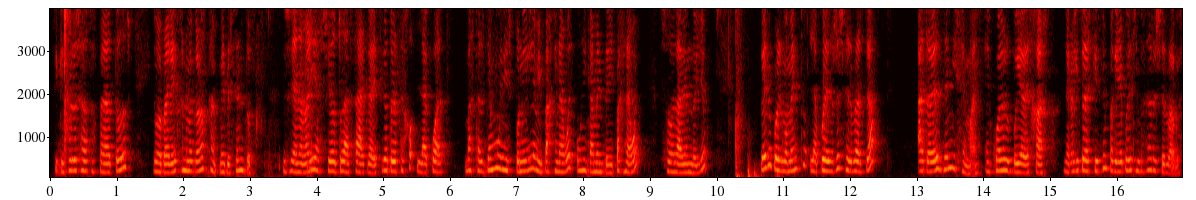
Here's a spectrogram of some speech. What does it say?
Así que fuertes abrazos para todos. Bueno, para aquellos que no me conozcan, me presento. Yo soy Ana María, soy autora de Sala Clarifica tu reflejo, la cual va a estar ya muy disponible en mi página web, únicamente en mi página web, solo la vendo yo. Pero por el momento la puedes reservar ya a través de mi Gmail, el cual os voy a dejar en la cajita de descripción para que ya podáis empezar a reservarla.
